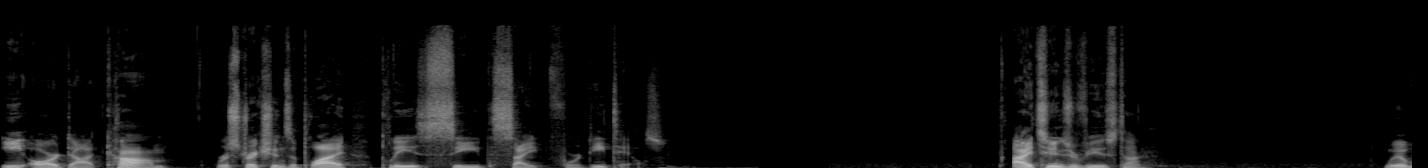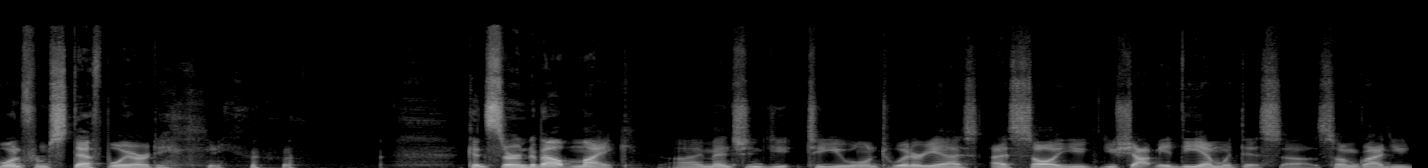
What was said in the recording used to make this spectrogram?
E R.com. Restrictions apply. Please see the site for details. iTunes reviews time. We have one from Steph Boyardee. Concerned about Mike. I mentioned you, to you on Twitter. Yes, I saw you. You shot me a DM with this, uh, so I'm glad you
